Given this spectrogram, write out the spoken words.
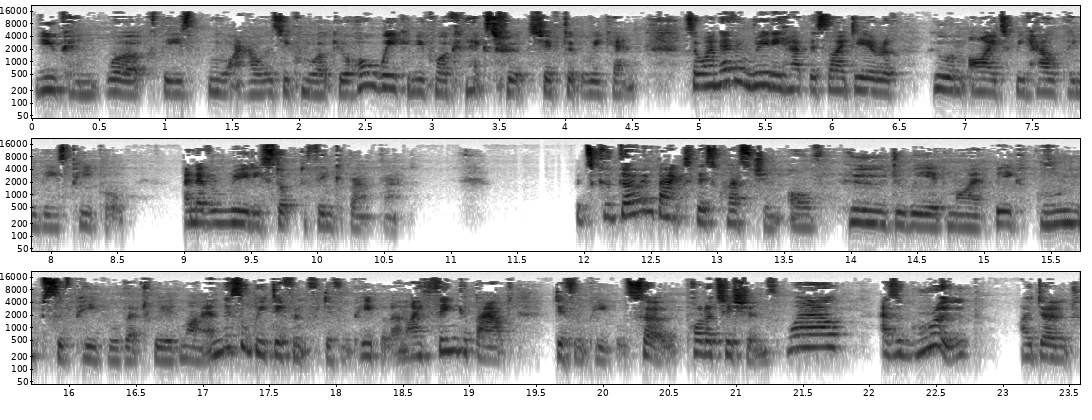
You can work these more hours. You can work your whole week and you can work an extra shift at the weekend. So I never really had this idea of who am I to be helping these people. I never really stopped to think about that. But going back to this question of who do we admire, big groups of people that we admire, and this will be different for different people. And I think about different people. So politicians, well, as a group, I don't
